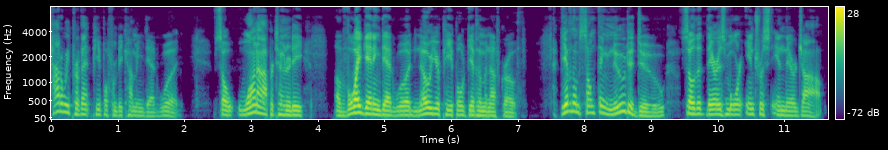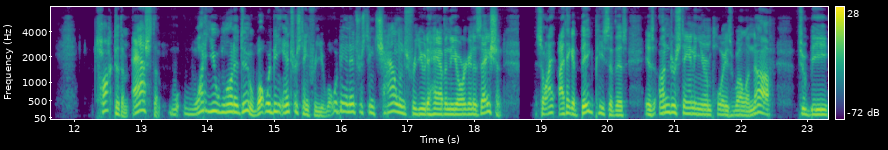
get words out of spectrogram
how do we prevent people from becoming dead wood? So one opportunity, avoid getting dead wood, know your people, give them enough growth. Give them something new to do so that there is more interest in their job. Talk to them, ask them, what do you want to do? What would be interesting for you? What would be an interesting challenge for you to have in the organization? So I, I think a big piece of this is understanding your employees well enough to be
